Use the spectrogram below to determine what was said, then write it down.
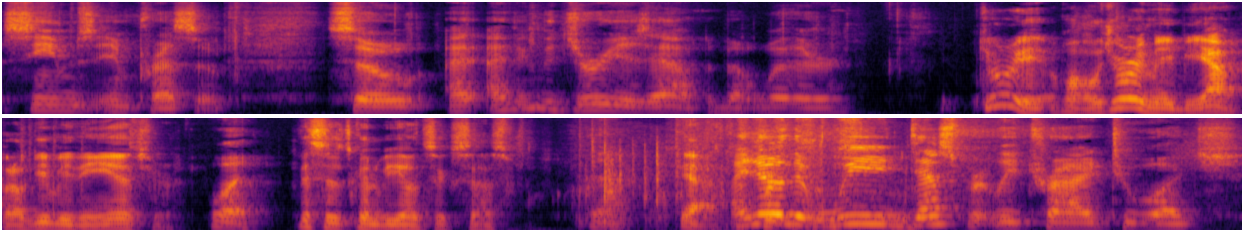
seems impressive. So I, I think the jury is out about whether. Jury. Well, the jury may be out, but I'll give you the answer. What? This is going to be unsuccessful. Yeah. Yeah. I know that we desperately tried to watch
